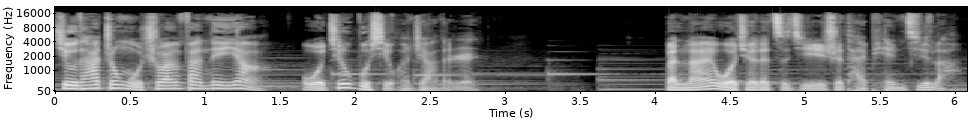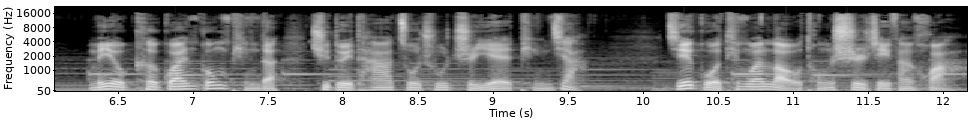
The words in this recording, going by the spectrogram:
就他中午吃完饭那样，我就不喜欢这样的人。”本来我觉得自己是太偏激了，没有客观公平的去对他做出职业评价。结果听完老同事这番话，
